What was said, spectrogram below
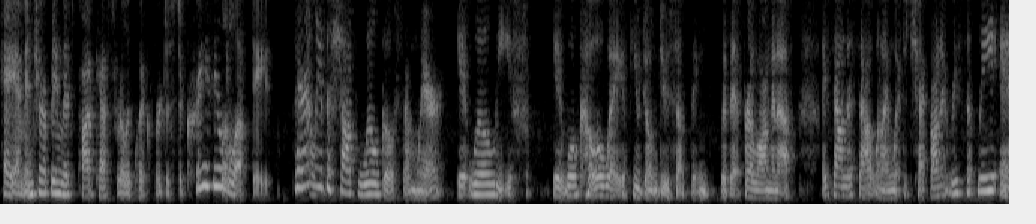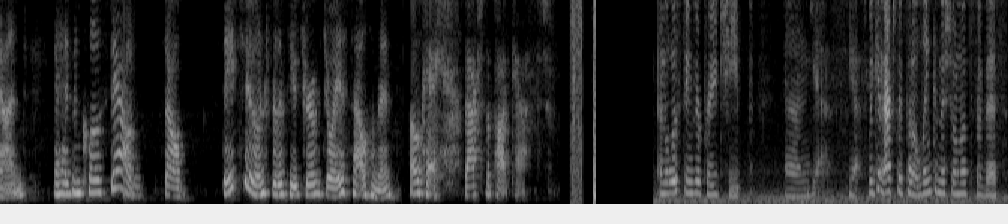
Hey, I'm interrupting this podcast really quick for just a crazy little update. Apparently, the shop will go somewhere. It will leave. It will go away if you don't do something with it for long enough. I found this out when I went to check on it recently and it had been closed down. So stay tuned for the future of Joyous Elements. Okay, back to the podcast. And the listings are pretty cheap. And Yes. yes, we can actually put a link in the show notes for this.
